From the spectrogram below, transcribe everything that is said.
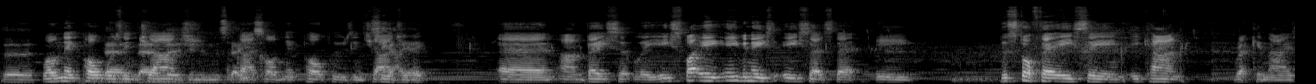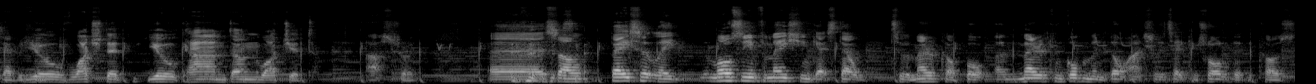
the. Well, Nick Pope was in charge. in the a guy called Nick Pope who's in charge of it. Um, and basically, he, sp- he even he, he says that he, the stuff that he's seeing, he can't recognise everything. You've watched it. You can't unwatch it. That's true. Uh, so basically, most of the information gets dealt to America, but American government don't actually take control of it because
